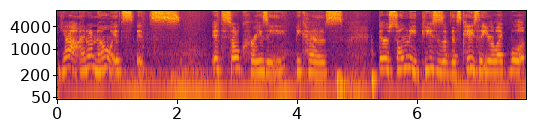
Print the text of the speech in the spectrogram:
Yeah, I don't know. It's it's it's so crazy because there are so many pieces of this case that you're like, well,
